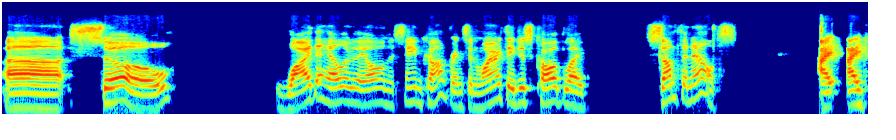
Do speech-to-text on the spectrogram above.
Uh, so why the hell are they all in the same conference and why aren't they just called like something else? I I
